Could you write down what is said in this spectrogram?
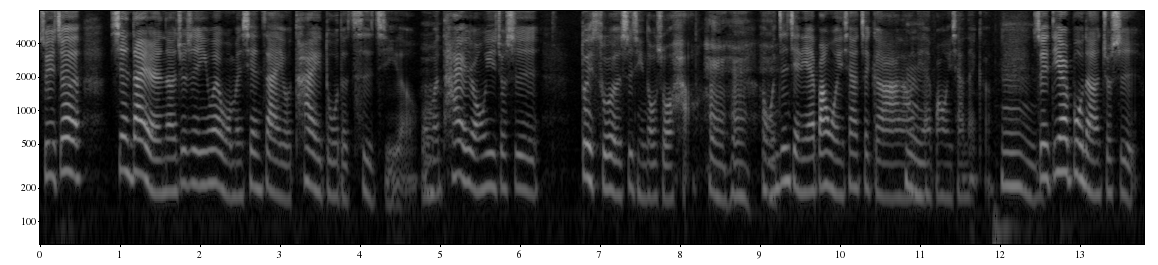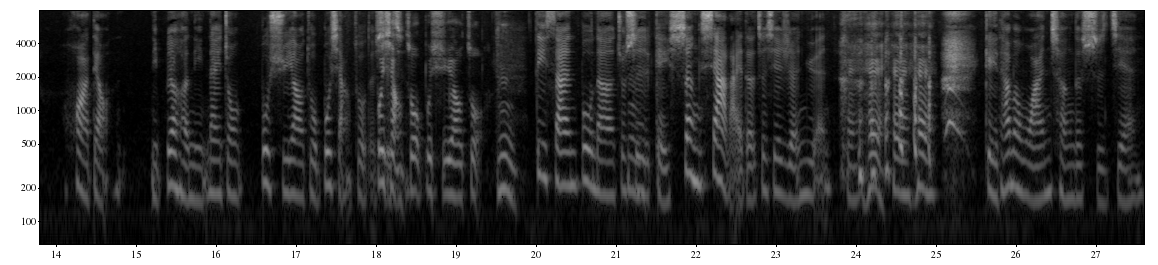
所以这现代人呢，就是因为我们现在有太多的刺激了，我们太容易就是对所有的事情都说好。嘿嘿，啊，文珍姐，你来帮我一下这个啊，然后你来帮我一下那个。嗯，所以第二步呢，就是划掉你任何你那一种不需要做、不想做的事情。不想做，不需要做。嗯，第三步呢，就是给剩下来的这些人员，给他们完成的时间。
